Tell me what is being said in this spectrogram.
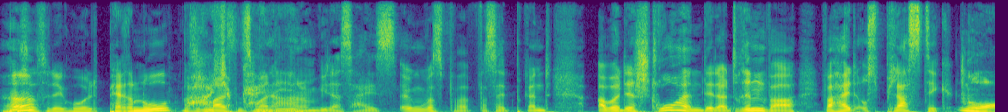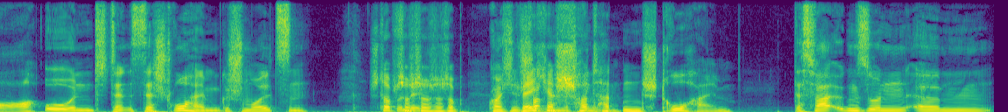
was Hä? hast du dir geholt? Pernod? Das Ah, sind ich habe meistens keine. Ahnung, wie das heißt. Irgendwas, wa- was halt brennt. Aber der Strohhalm, der da drin war, war halt aus Plastik. Oh. Und dann ist der Strohhalm geschmolzen. Stopp, stopp, stopp, stopp, stopp. Welcher Shot hat einen Strohhalm? Das war irgend so ein, ähm,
